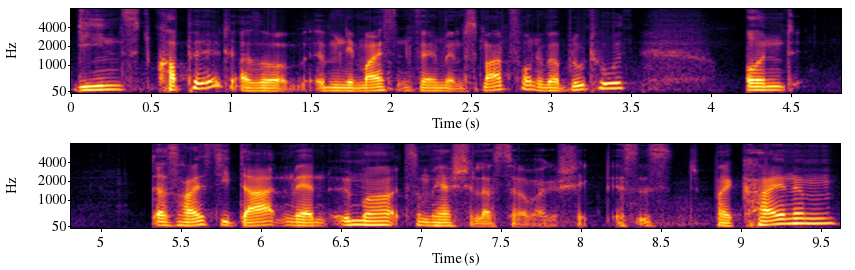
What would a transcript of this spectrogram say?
Dienst koppelt, also in den meisten Fällen mit dem Smartphone über Bluetooth. Und das heißt, die Daten werden immer zum Herstellerserver geschickt. Es ist bei keinem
